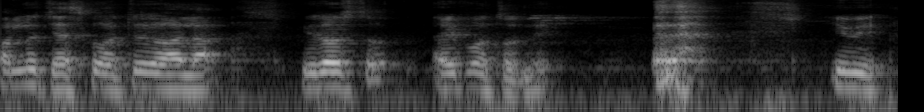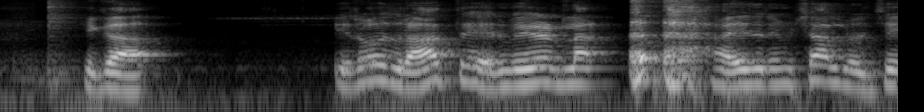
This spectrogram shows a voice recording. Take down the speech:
పనులు చేసుకోవచ్చు ఇవాళ ఈరోజు అయిపోతుంది. ఇవి ఇక ఈరోజు రాత్రి ఎనిమిది గంటల ఐదు నిమిషాల నుంచి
